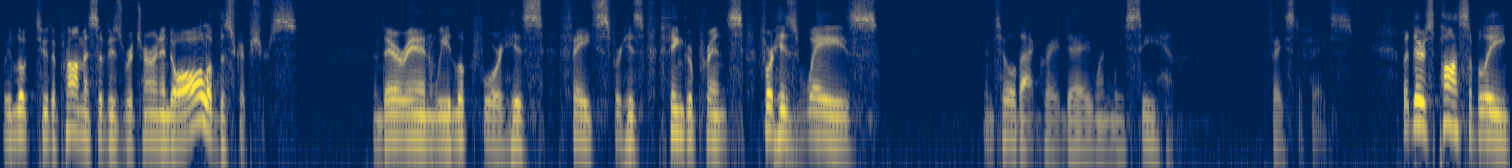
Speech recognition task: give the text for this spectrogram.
We look to the promise of his return into all of the scriptures. And therein we look for his face, for his fingerprints, for his ways, until that great day when we see him face to face. But there's possibly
